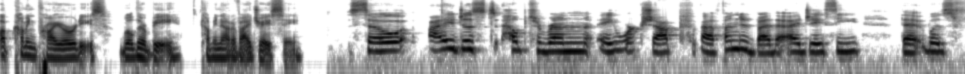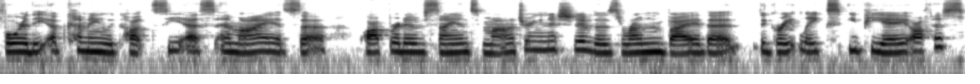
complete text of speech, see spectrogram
upcoming priorities will there be coming out of IJC? So I just helped to run a workshop uh, funded by the IJC that was for the upcoming, we call it CSMI. It's a cooperative science monitoring initiative that's run by the, the Great Lakes EPA office.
